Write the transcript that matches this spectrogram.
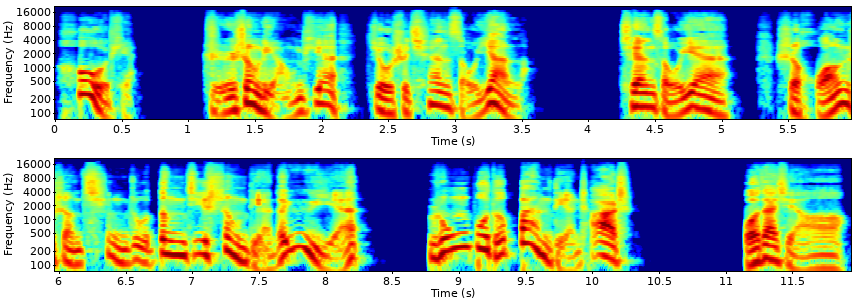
后天。”只剩两天就是千叟宴了，千叟宴是皇上庆祝登基盛典的预演，容不得半点差池。我在想，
